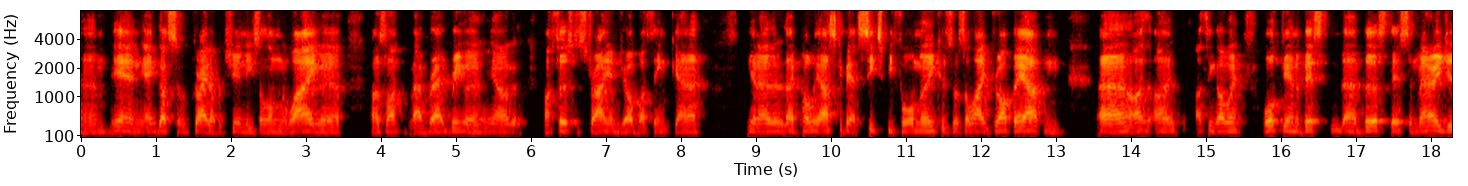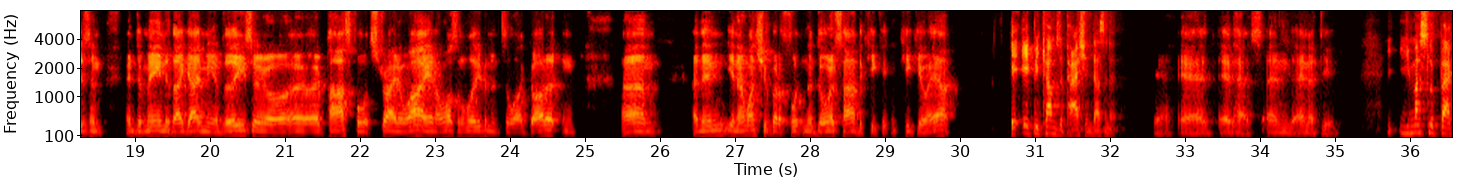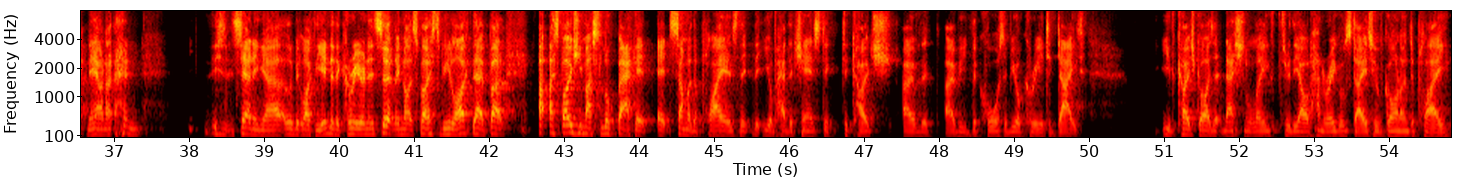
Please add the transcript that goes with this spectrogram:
um, yeah, and, and got some great opportunities along the way. Where I was like uh, Bradbury, where, you know, my first Australian job, I think. Uh, you know, they probably asked about six before me because it was a late dropout, and uh, I, I, I, think I went walked down the best uh, birth, deaths, and marriages, and and demanded they gave me a visa or, or, a passport straight away, and I wasn't leaving until I got it, and um, and then you know once you've got a foot in the door, it's hard to kick it, kick you out. It, it becomes a passion, doesn't it? Yeah, yeah, it, it has, and and it did. You must look back now, and, and this is sounding uh, a little bit like the end of the career, and it's certainly not supposed to be like that. But I, I suppose you must look back at, at some of the players that, that you've had the chance to, to coach over the over the course of your career to date. You've coached guys at National League through the old Hunter Eagles days who've gone on to play,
